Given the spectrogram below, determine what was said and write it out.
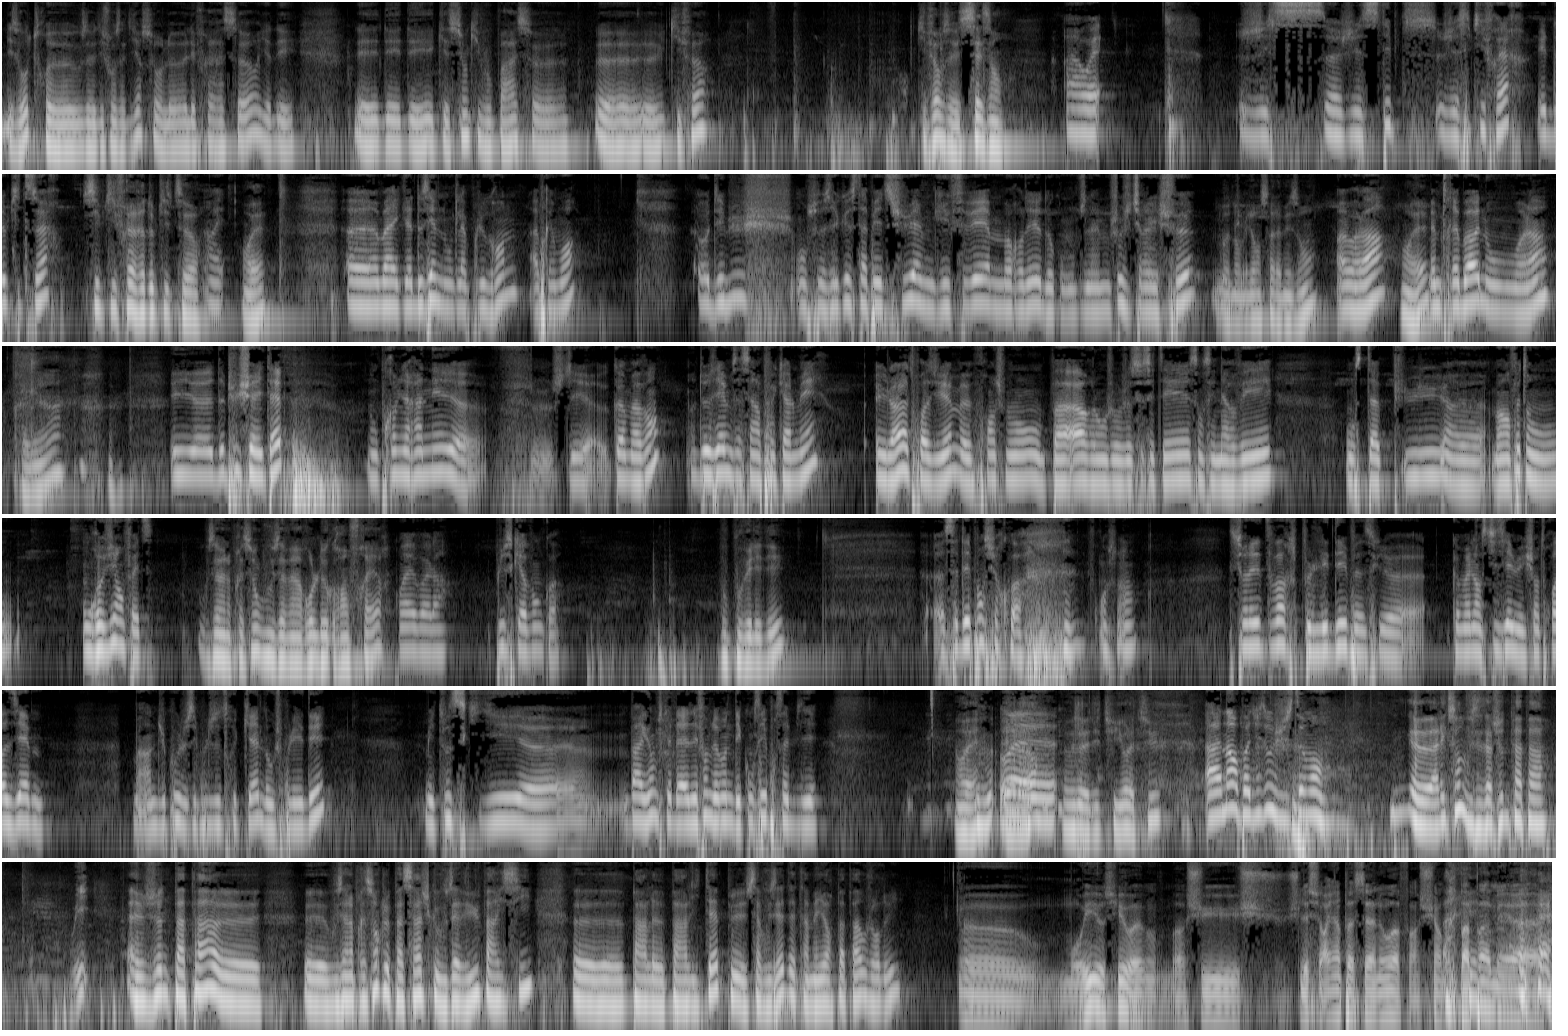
Les autres, euh, vous avez des choses à dire sur le- les frères et sœurs? Il y a des, des, des- des questions qui vous paraissent euh, euh, Petit frère, vous avez 16 ans. Ah ouais. J'ai s- j'ai six, petits- j'ai six petits frères et deux petites sœurs. Six petits frères et deux petites sœurs. Ouais. Ouais. Euh, bah, avec la deuxième, donc la plus grande, après moi. Au début, on se faisait que se taper dessus, elle me griffait, elle me mordait, donc on faisait la même chose, je tirais les cheveux. Bonne Donc, ambiance à la maison. ah, voilà. Ouais. Même très bonne, on, voilà. Très bien. Et euh, depuis que je suis à l'ETEP, donc première année, euh, j'étais euh, comme avant. Deuxième, ça s'est un peu calmé. Et là, la troisième, euh, franchement, on part, on joue aux jeux de société sans s'énerver, on se tape plus. euh, bah, en fait, on, on revient en fait. Vous avez l'impression que vous avez un rôle de grand frère? Ouais, voilà. Plus qu'avant, quoi. Vous pouvez l'aider. Euh, ça dépend sur quoi, franchement. Sur les devoirs, je peux l'aider parce que euh, comme elle est en sixième et que je suis en troisième, ben du coup je sais plus de trucs qu'elle, donc je peux l'aider. Mais tout ce qui est, euh, par exemple, parce que des, des fois on me demande des conseils pour s'habiller. Ouais. Et Ouais. alors vous avez des tuyaux là-dessus. Ah non, pas du tout justement. Euh, Alexandre, vous êtes un jeune papa. Oui. Un jeune papa. euh, euh, vous avez l'impression que le passage que vous avez eu par ici, euh, par le par l'ITEP, euh, ça vous aide à être un meilleur papa aujourd'hui? Euh, oui aussi, ouais. Bah, je suis, je, je laisse rien passer à Noah. Enfin, je suis un bon papa, mais euh,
